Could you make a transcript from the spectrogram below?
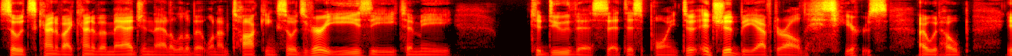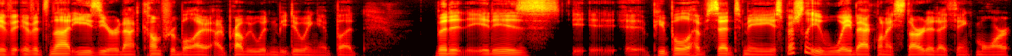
So it's kind of I kind of imagine that a little bit when I'm talking. So it's very easy to me to do this at this point. It should be after all these years, I would hope. If if it's not easy or not comfortable, I, I probably wouldn't be doing it. But but it it is. It, it, people have said to me, especially way back when I started, I think more.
